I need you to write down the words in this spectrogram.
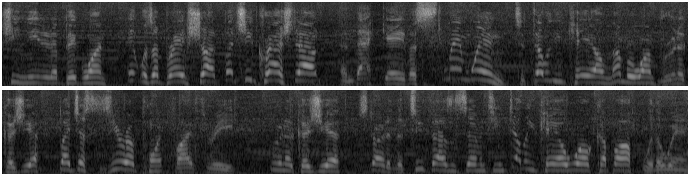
She needed a big one. It was a brave shot, but she crashed out, and that gave a slim win to WKL number one Bruna Kajiya by just 0.53. Bruna Kajiya started the 2017 WKL World Cup off with a win.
